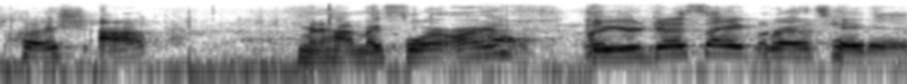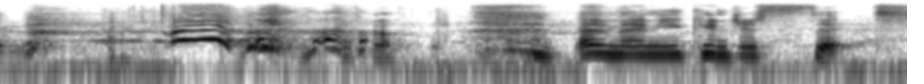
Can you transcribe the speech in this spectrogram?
push up. I'm gonna have my forearm. So you're just like rotating. and then you can just sit.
